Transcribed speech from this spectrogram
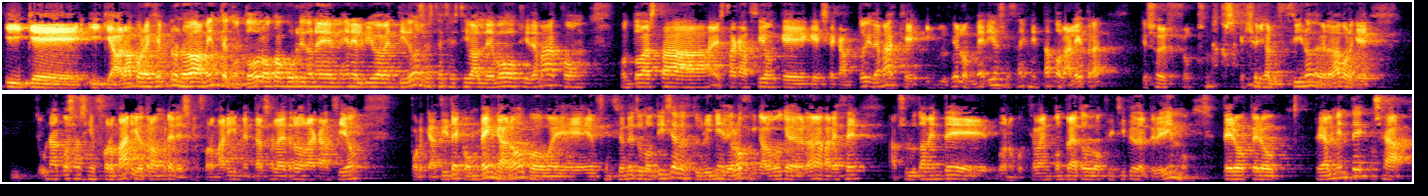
Y que, y que ahora, por ejemplo, nuevamente, con todo lo que ha ocurrido en el, en el Viva 22, este festival de Vox y demás, con, con toda esta, esta canción que, que, se cantó y demás, que inclusive los medios están inventando la letra, que eso es una cosa que yo ya alucino, de verdad, porque una cosa es informar y otra, hombre, desinformar e inventarse la letra de una canción porque a ti te convenga, ¿no? Pues, eh, en función de tu noticia, de tu línea ideológica, algo que de verdad me parece absolutamente, bueno, pues que va en contra de todos los principios del periodismo. Pero, pero realmente, o sea,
